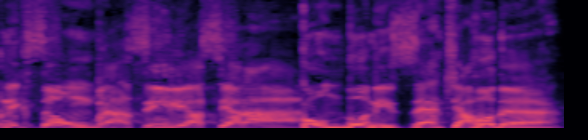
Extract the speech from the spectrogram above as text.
Conexão Brasília-Ceará, com Donizete Arruda.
